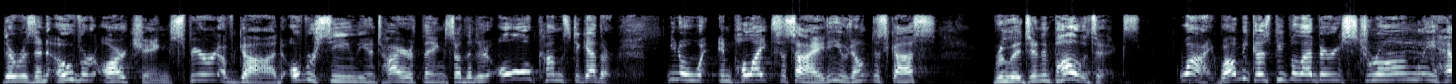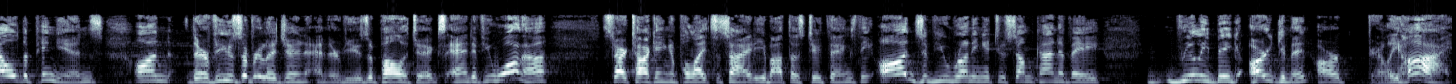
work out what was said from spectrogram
there was an overarching Spirit of God overseeing the entire thing so that it all comes together. You know, in polite society, you don't discuss religion and politics. Why? Well, because people have very strongly held opinions on their views of religion and their views of politics. And if you want to start talking in polite society about those two things, the odds of you running into some kind of a really big argument are fairly high.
